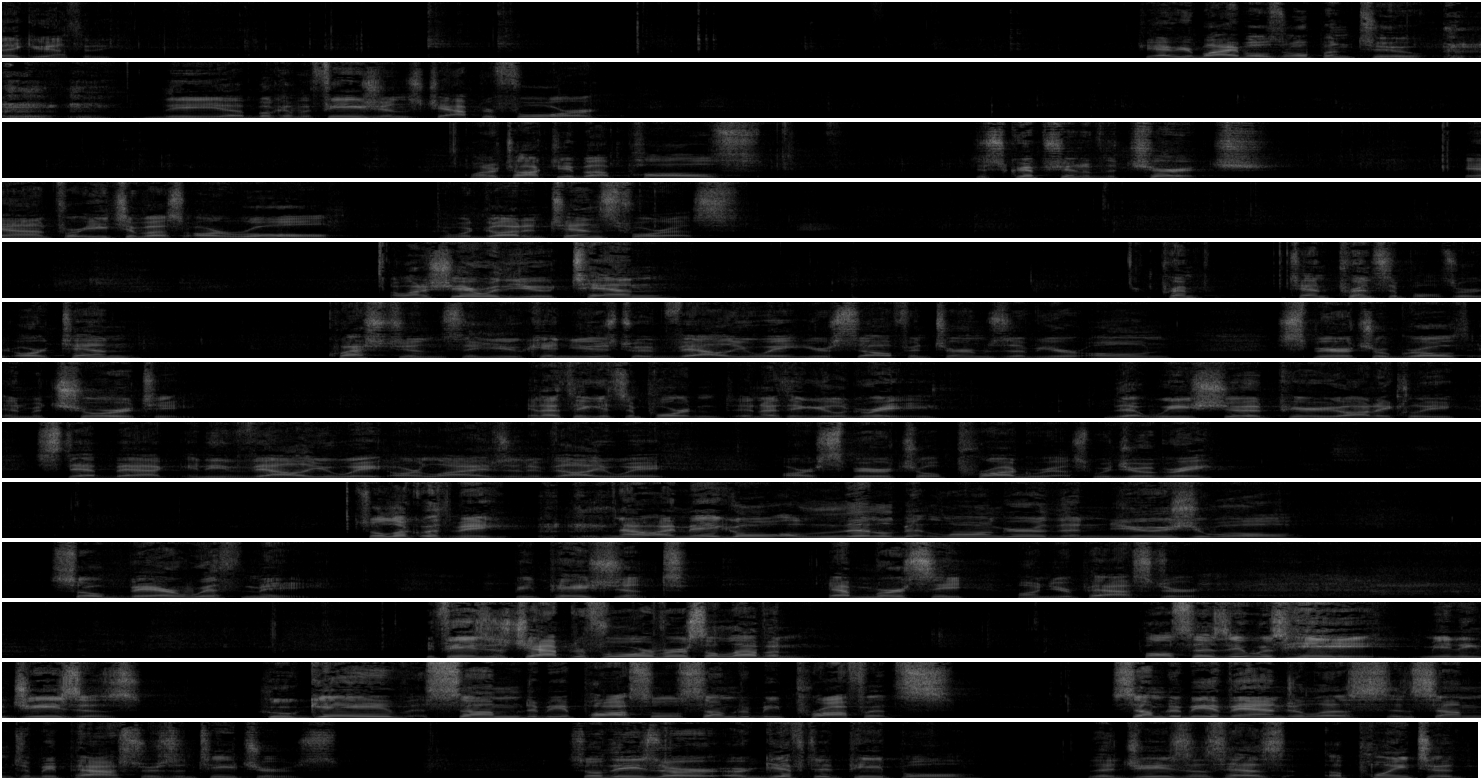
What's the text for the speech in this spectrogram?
Thank you, Anthony. If you have your Bibles, open to the uh, book of Ephesians, chapter 4. I want to talk to you about Paul's description of the church and for each of us, our role and what God intends for us. I want to share with you 10, 10 principles or, or 10 questions that you can use to evaluate yourself in terms of your own spiritual growth and maturity. And I think it's important, and I think you'll agree, that we should periodically step back and evaluate our lives and evaluate our spiritual progress. Would you agree? So look with me. now, I may go a little bit longer than usual, so bear with me. Be patient. Have mercy on your pastor. Ephesians chapter 4, verse 11. Paul says, It was he, meaning Jesus, who gave some to be apostles, some to be prophets, some to be evangelists, and some to be pastors and teachers so these are, are gifted people that Jesus has appointed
